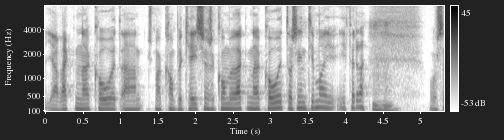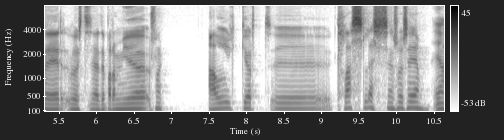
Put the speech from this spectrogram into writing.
já, vegna COVID að hann svona complications sem komu vegna COVID á sín tíma í, í fyrra. Mhm. og segir, þú veist, þetta er bara mjög svona algjört uh, classless eins og að segja. Já,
